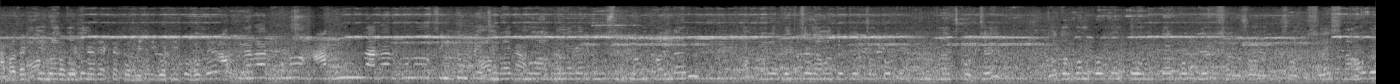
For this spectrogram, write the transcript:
আমাদের তিন সদস্যের একটা কমিটি গঠিত হবে। আপনারা কোনো আগুন লাগার কোনো সিমটম পেয়েছেন আগুন লাগার কোনো সিম্পটম পাই নাই আপনারা দেখছেন আমাদের যে যতটুকু কাজ করছে যতক্ষণ পর্যন্ত উদ্ধার প্রক্রিয়া শেষ- শেষ- শেষ না হবে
